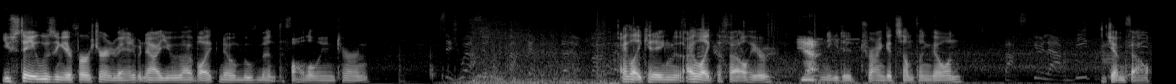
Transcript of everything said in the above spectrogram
you stay losing your first turn advantage, but now you have like no movement the following turn. I like hitting. I like the foul here. Yeah. Need to try and get something going. Jim foul.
